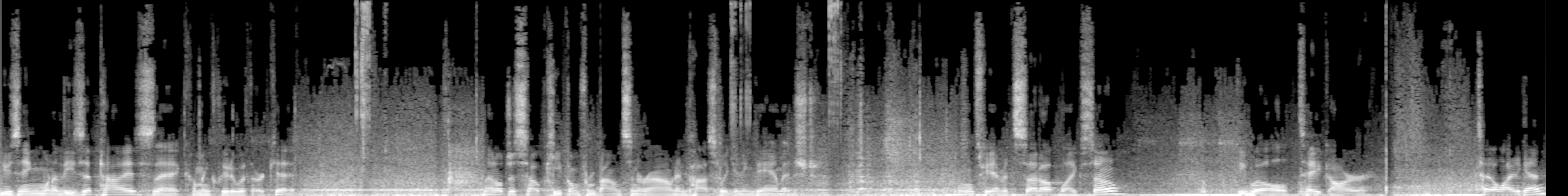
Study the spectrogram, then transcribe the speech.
using one of these zip ties that come included with our kit. That'll just help keep them from bouncing around and possibly getting damaged. Once we have it set up like so, we will take our tail light again,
